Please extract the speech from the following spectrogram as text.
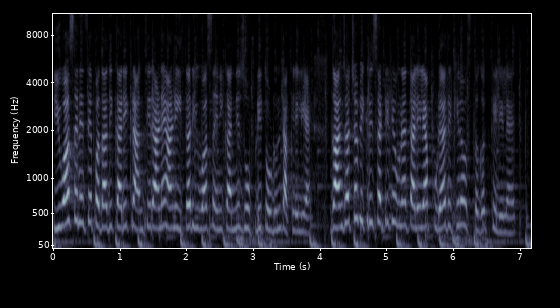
युवा सेनेचे पदाधिकारी क्रांती राणे आणि इतर युवा सैनिकांनी झोपडी तोडून टाकलेली आहे. गांजाच्या विक्रीसाठी ठेवण्यात आलेल्या पुड्या देखील हस्तगत केलेल्या आहेत.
